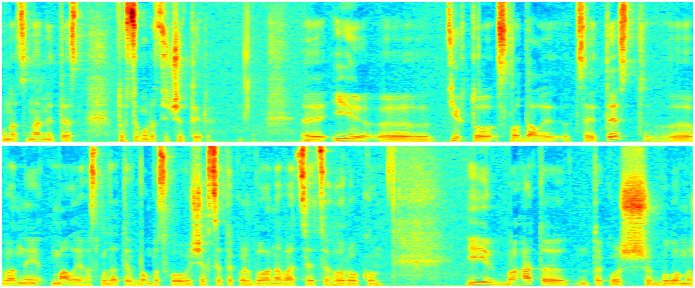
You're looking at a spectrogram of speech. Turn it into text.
у національний тест, то в цьому році чотири. Е, І е, ті, хто складали цей тест, е, вони мали його складати в бомбосховищах. Це також була новація цього року. І багато також було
